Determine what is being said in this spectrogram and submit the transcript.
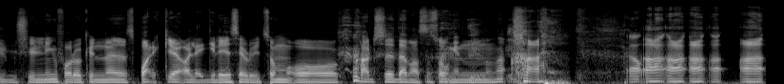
unnskyldning for å kunne sparke Allegri, ser det ut som, og kanskje denne sesongen er Ja. er, er, er, er,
